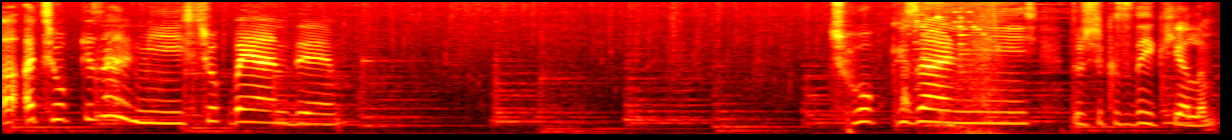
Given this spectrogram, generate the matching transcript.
Aa çok güzelmiş. Çok beğendim. Çok güzelmiş. Dur şu kızı da yıkayalım.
